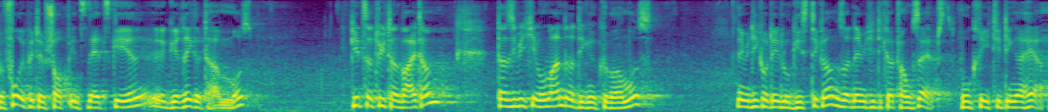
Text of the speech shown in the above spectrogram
bevor ich mit dem Shop ins Netz gehe, äh, geregelt haben muss, geht es natürlich dann weiter, dass ich mich eben um andere Dinge kümmern muss. Nämlich nicht nur den Logistiker, sondern nämlich die Kartons selbst. Wo kriege ich die Dinger her?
